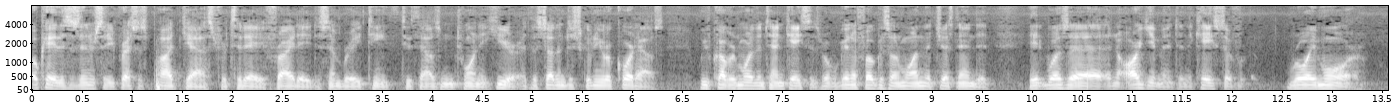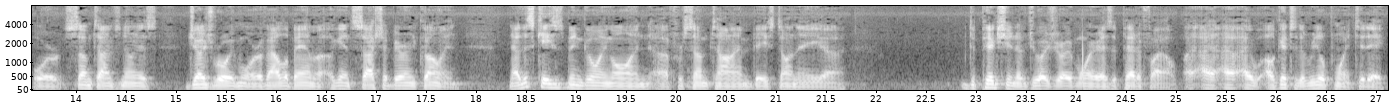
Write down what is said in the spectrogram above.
Okay, this is Inner City Press's podcast for today, Friday, December 18th, 2020, here at the Southern District of New York Courthouse. We've covered more than 10 cases, but we're going to focus on one that just ended. It was a, an argument in the case of Roy Moore, or sometimes known as Judge Roy Moore of Alabama, against Sacha Baron Cohen. Now, this case has been going on uh, for some time based on a uh, depiction of Judge Roy Moore as a pedophile. I, I, I'll get to the real point today.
